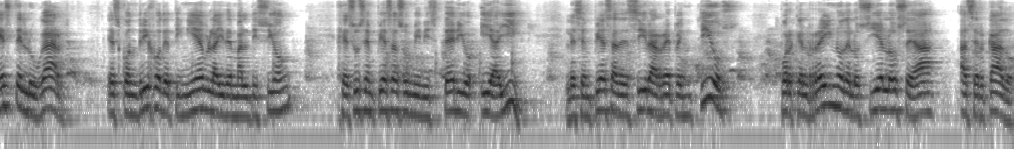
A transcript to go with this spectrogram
este lugar, escondrijo de tiniebla y de maldición, Jesús empieza su ministerio y allí les empieza a decir arrepentíos porque el reino de los cielos se ha acercado.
